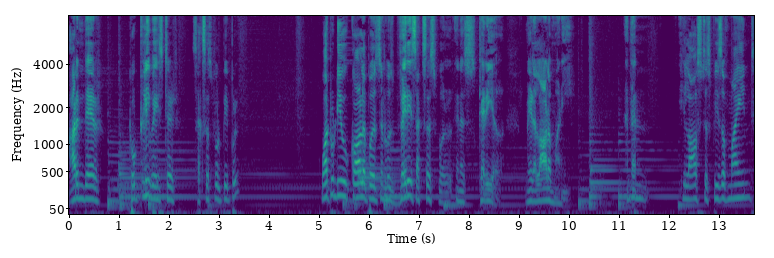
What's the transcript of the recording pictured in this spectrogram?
Aren't there totally wasted successful people? What would you call a person who's very successful in his career, made a lot of money, and then he lost his peace of mind?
